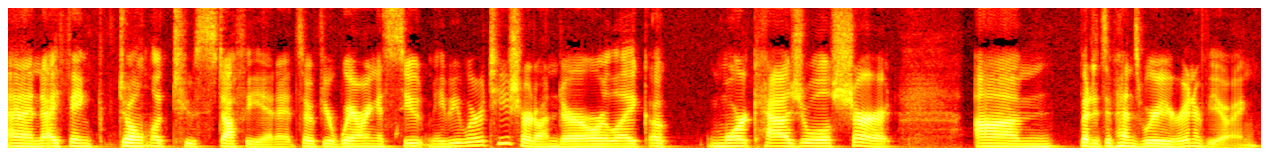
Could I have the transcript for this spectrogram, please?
And I think don't look too stuffy in it. So if you're wearing a suit, maybe wear a t-shirt under or like a more casual shirt. Um, but it depends where you're interviewing.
